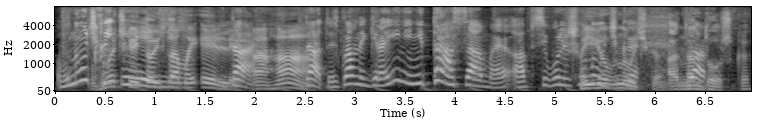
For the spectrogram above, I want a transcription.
внучкой, Внучкой той Элли. самой Элли. Да, Ага. да, то есть главная героиня не та самая, а всего лишь внучка. Ее внучка. А Да. Татошка?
